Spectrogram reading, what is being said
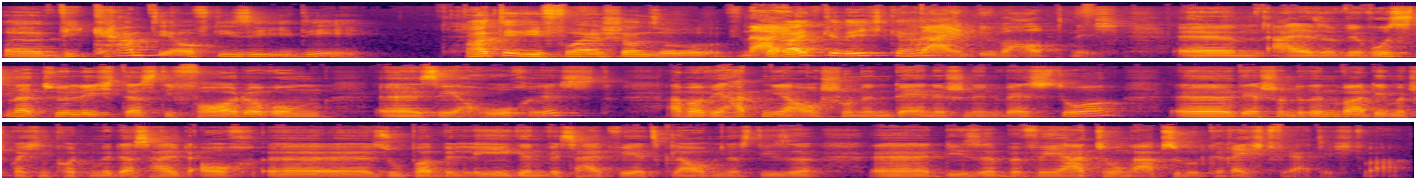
Äh, wie kamt ihr auf diese Idee? Hat ihr die vorher schon so nein, bereitgelegt gehabt? Nein, überhaupt nicht. Ähm, also wir wussten natürlich, dass die Forderung äh, sehr hoch ist. Aber wir hatten ja auch schon einen dänischen Investor, äh, der schon drin war. Dementsprechend konnten wir das halt auch äh, äh super belegen, weshalb wir jetzt glauben, dass diese, äh, diese Bewertung absolut gerechtfertigt war.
